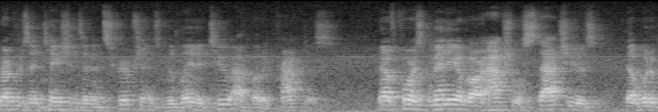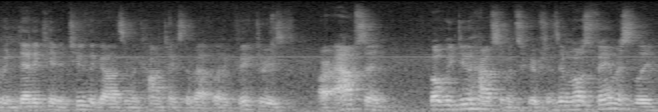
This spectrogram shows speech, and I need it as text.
representations and inscriptions related to athletic practice. Now, of course, many of our actual statues that would have been dedicated to the gods in the context of athletic victories are absent, but we do have some inscriptions. And most famously,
